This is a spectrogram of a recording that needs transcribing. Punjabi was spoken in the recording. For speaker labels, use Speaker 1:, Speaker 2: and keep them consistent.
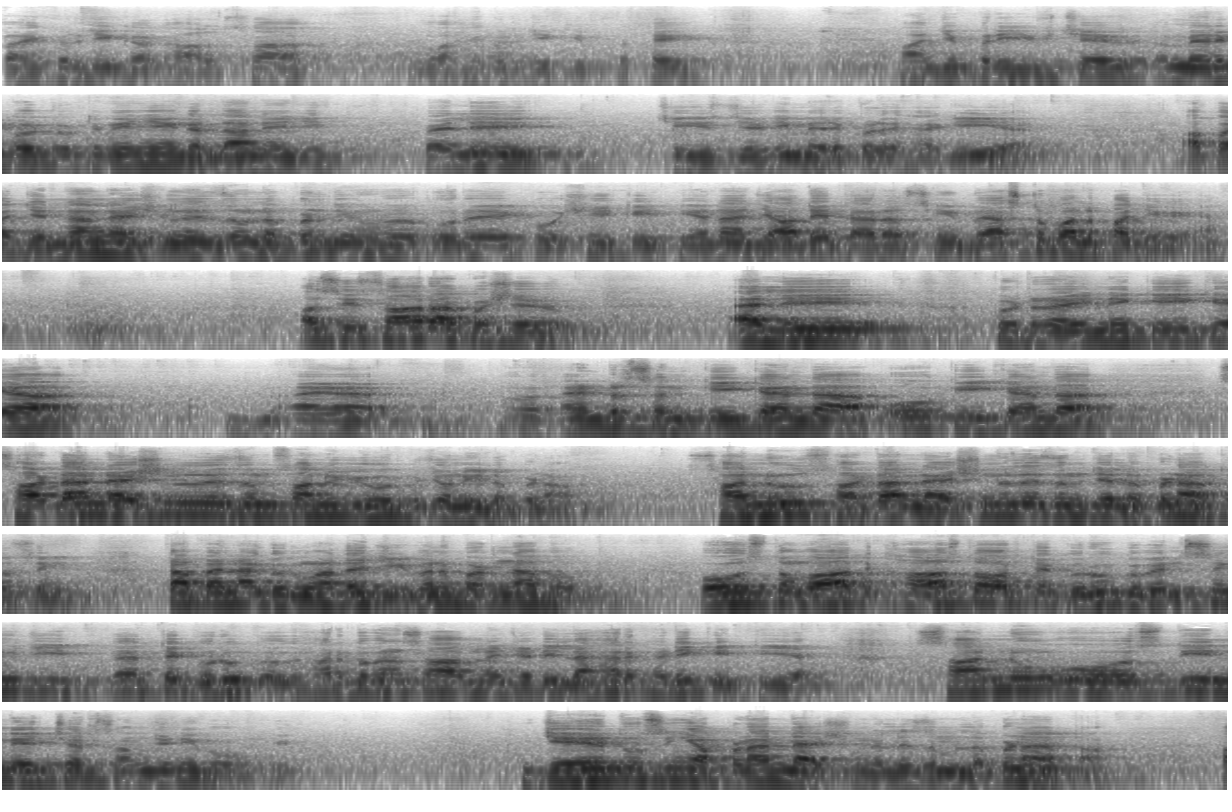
Speaker 1: ਵਾਹਿਗੁਰੂ ਜੀ ਕਾ ਖਾਲਸਾ, ਵਾਹਿਗੁਰੂ ਜੀ ਕੀ ਫਤਿਹ। ਹਾਂਜੀ ਬਰੀਫ 'ਚ ਮੇਰੇ ਕੋਲ ਟੁੱਟਵੀਆਂ ਜਿਹੀਆਂ ਗੱਲਾਂ ਨੇ ਜੀ। ਪਹਿਲੀ ਚੀਜ਼ ਜਿਹੜੀ ਮੇਰੇ ਕੋਲ ਹੈਗੀ ਆ, ਆਪਾਂ ਜਿੰਨਾ ਨੈਸ਼ਨਲਿਜ਼ਮ ਲੱਭਣ ਦੀ ਹੁਣ ਉਰੇ ਕੋਸ਼ਿਸ਼ ਕੀਤੀ ਹੈ ਨਾ, ਜ਼ਿਆਦਾਤਰ ਅਸੀਂ ਵੈਸਟ ਵੱਲ ਭੱਜ ਗਏ ਆ ਅਸੀਂ ਸਾਰਾ ਕੁਝ ਐਲੀ ਕੁਡਰਾਈ ਨੇ ਕੀ ਕਿਹਾ ਐਂਡਰਸਨ ਕੀ ਕਹਿੰਦਾ, ਉਹ ਕੀ ਕਹਿੰਦਾ, ਸਾਡਾ ਨੈਸ਼ਨਲਿਜ਼ਮ ਸਾਨੂੰ ਯੂਰਪ ਚੋਂ ਨਹੀਂ ਲੱਭਣਾ। ਸਾਨੂੰ ਸਾਡਾ ਨੈਸ਼ਨਲਿਜ਼ਮ ਜੇ ਲੱਭਣਾ ਤੁਸੀਂ, ਤਾਂ ਪਹਿਲਾਂ ਗੁਰੂਆਂ ਦਾ ਜੀਵਨ ਪੜ੍ਹਨਾ ਪਊ। ਉਸ ਤੋਂ ਬਾਅਦ ਖਾਸ ਤੌਰ ਤੇ ਗੁਰੂ ਗੋਬਿੰਦ ਸਿੰਘ ਜੀ ਤੇ ਗੁਰੂ ਹਰਗੋਬਿੰਦ ਸਾਹਿਬ ਨੇ ਜਿਹੜੀ ਲਹਿਰ ਖੜੀ ਕੀਤੀ ਹੈ, ਸਾਨੂੰ ਉਸ ਦੀ ਨੇਚਰ ਸਮਝਣੀ ਪਊਗੀ। ਜੇ ਤੁਸੀਂ ਆਪਣਾ ਨੈਸ਼ਨਲਿਜ਼ਮ ਲੱਭਣਾ ਤਾਂ,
